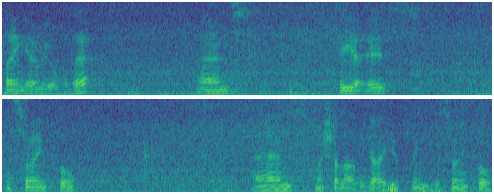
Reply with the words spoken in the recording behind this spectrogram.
playing area over there. And here is the swimming pool. And mashallah the guy who cleans the swimming pool.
